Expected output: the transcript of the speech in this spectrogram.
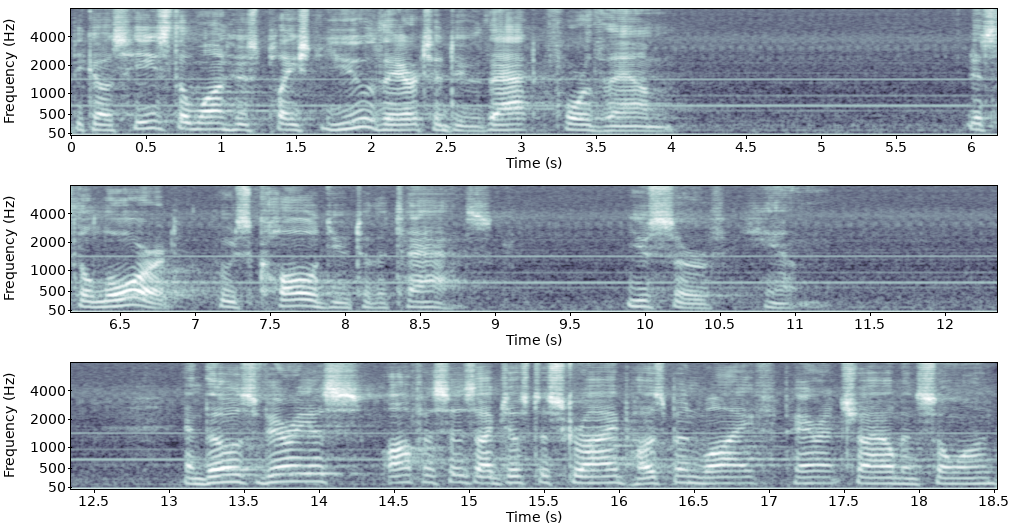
because He's the one who's placed you there to do that for them. It's the Lord who's called you to the task. You serve Him. And those various offices I've just described husband, wife, parent, child, and so on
